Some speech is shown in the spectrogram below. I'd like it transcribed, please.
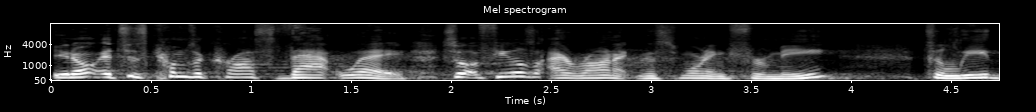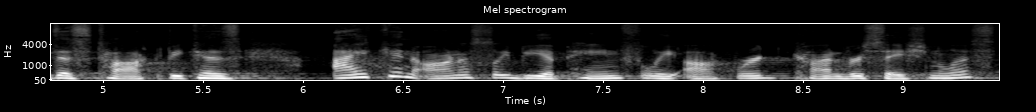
You know, it just comes across that way. So it feels ironic this morning for me to lead this talk because I can honestly be a painfully awkward conversationalist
